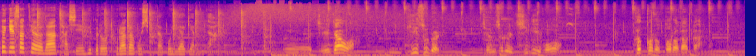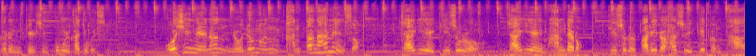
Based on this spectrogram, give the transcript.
흙에서 태어나 다시 흙으로 돌아가고 싶다고 이야기합니다. 어, 제자와 이 기술을 전수를 시키고 흑으로 돌아갈까 그런 결심 꿈을 가지고 있습니다. 오시면은 요즘은 간단하면서 자기의 기술로 자기의 마음대로 기술을 발휘를 할 수 있게끔 다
